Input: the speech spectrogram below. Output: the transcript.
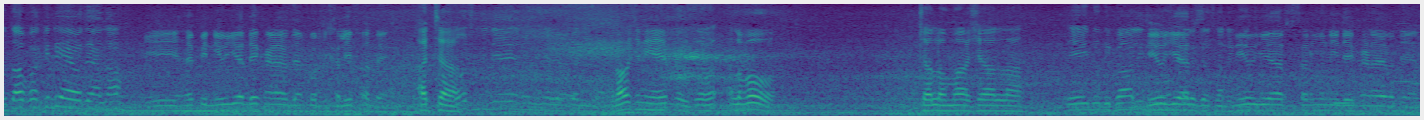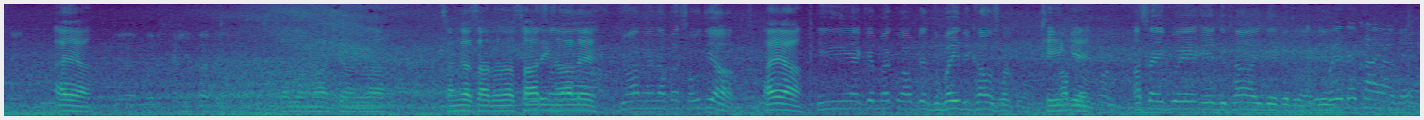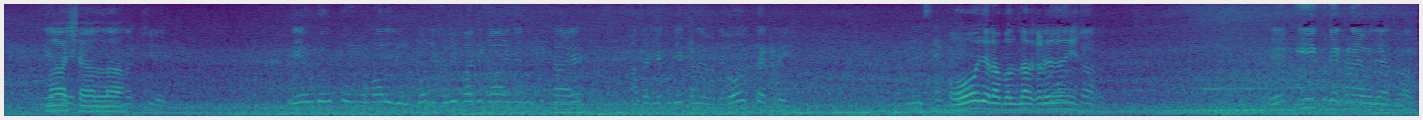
का कितने आए होते हैं दा ये हैप्पी न्यू ईयर देखने आए थे बुर्ज खलीफा थे। अच्छा। रोशनी है भाई तो अलवो। चलो माशाल्लाह। ये इधर दिखा ली new year new year ceremony देखने आए थे थे आया। बुर्ज खलीफा थे। चलो माशाल्लाह। संगा सादा दा सारी नाल। है जवान में ना सऊदीया आया। ये है कि मैं को आपने दुबई दिखाओ सकूँ। ठीक है। असा को ये दिखा ये देख तो दुबई दिखाया गया। माशाल्लाह। ये उड़ो उठो में हमारी जो बुर्ज खलीफा दिखा इन्हें किथा है अगर ये देखने में बहुत तगड़े. ओ जरा बलदा खड़े नहीं. ये ई को देखने में जान तो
